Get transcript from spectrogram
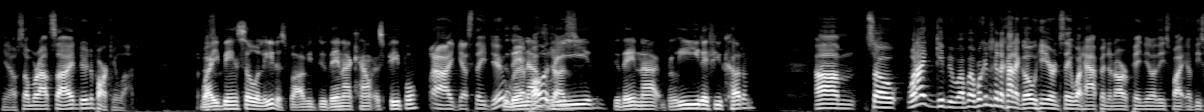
You know, some were outside doing the parking lot. Why are you being so elitist, Bobby? Do they not count as people? I guess they do. Do they I not apologize. bleed? Do they not bleed if you cut them? Um, so when I give you, we're just going to kind of go here and say what happened in our opinion of these fight of these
